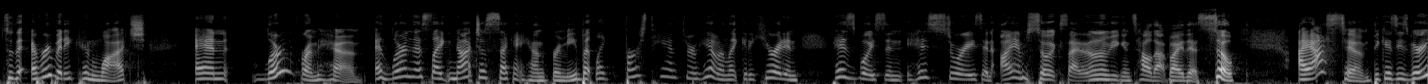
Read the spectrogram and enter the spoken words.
so that everybody can watch and learn from him and learn this like not just secondhand from me but like firsthand through him and like get to hear it in his voice and his stories. And i am so excited. I don't know if you can tell that by this. So i asked him because he's very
